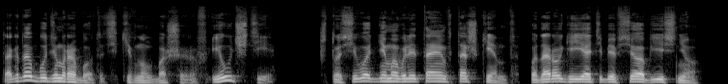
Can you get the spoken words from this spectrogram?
Тогда будем работать, кивнул Баширов. И учти, что сегодня мы вылетаем в Ташкент. По дороге я тебе все объясню.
